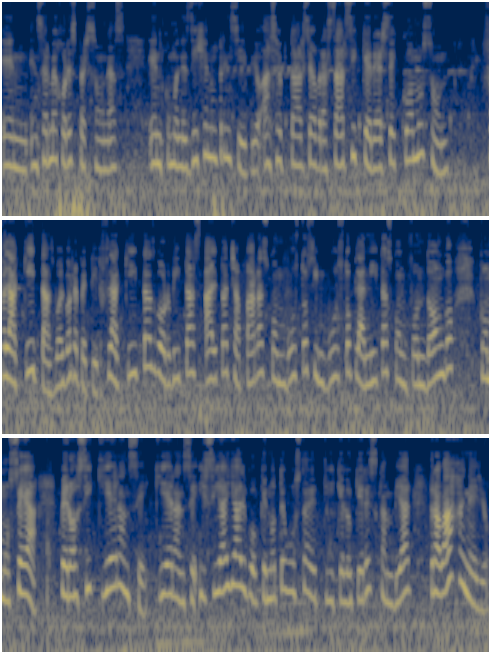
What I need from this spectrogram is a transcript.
en, ser mejores personas, en, como les dije en un principio, aceptarse, abrazarse y quererse como son, flaquitas, vuelvo a repetir, flaquitas, gorditas, altas, chaparras, con busto, sin busto, planitas, con fondongo, como sea, pero así quiéranse, quiéranse. Y si hay algo que no te gusta de ti, que lo quieres cambiar, trabaja en ello,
